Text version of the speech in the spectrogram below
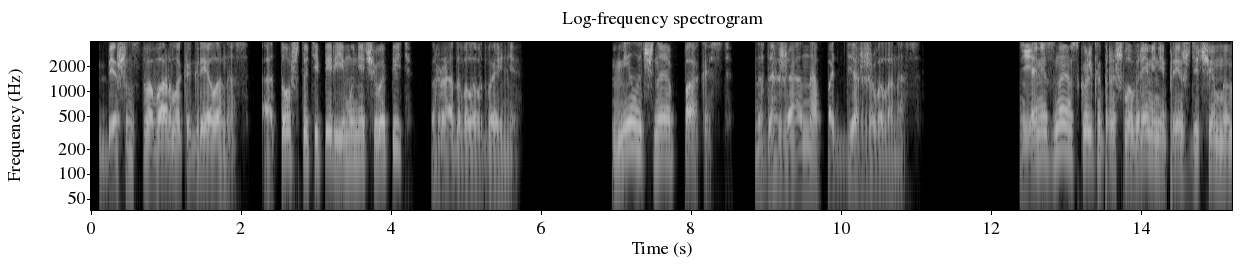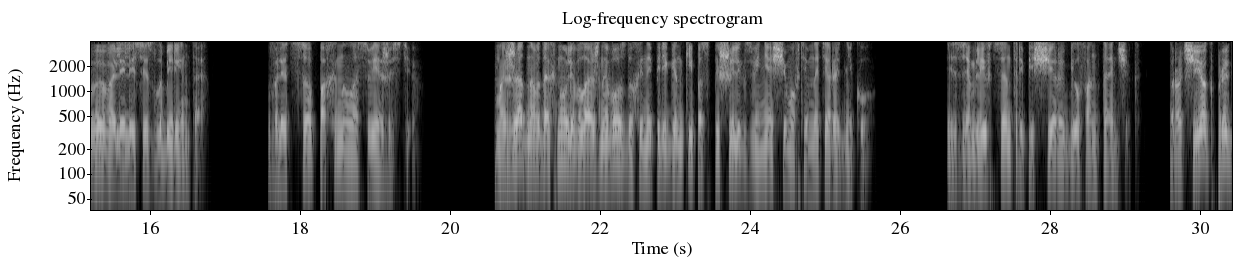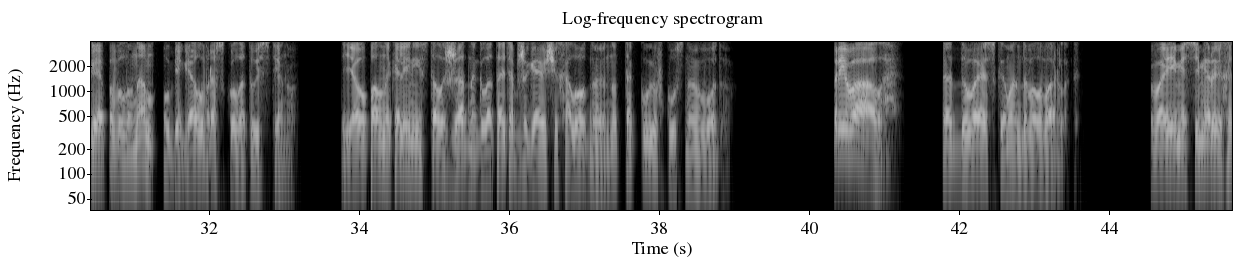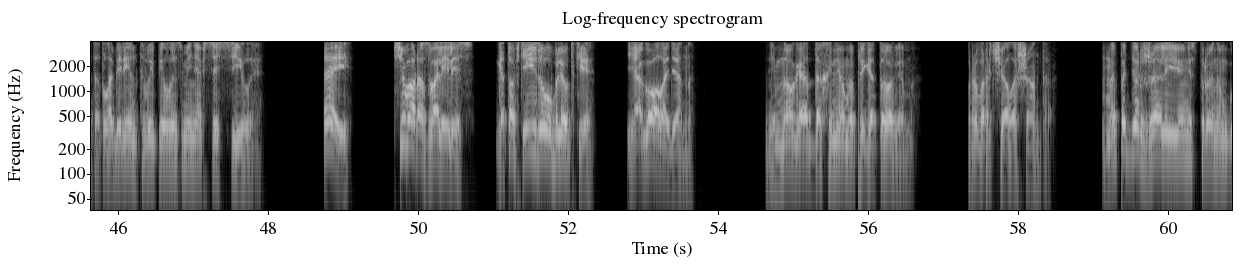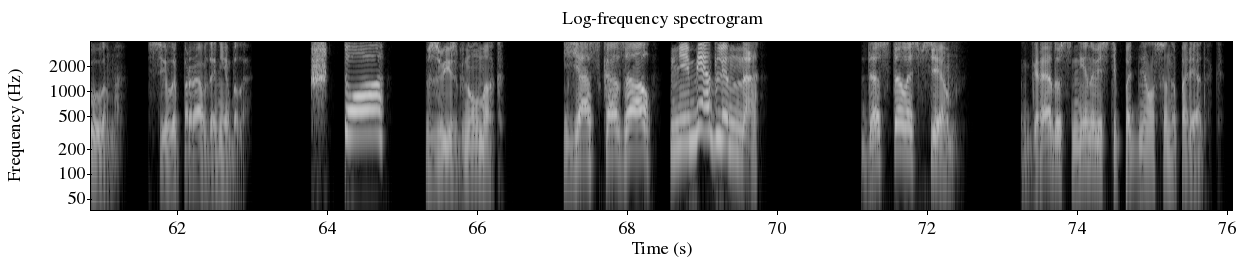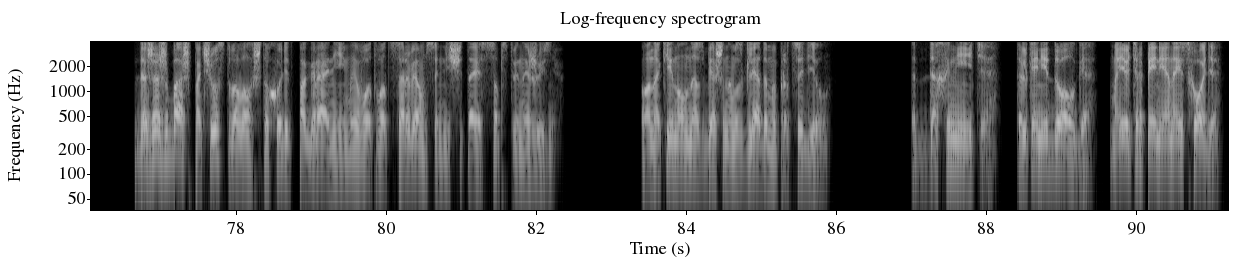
Бешенство Варлока грело нас, а то, что теперь ему нечего пить, радовало вдвойне. Мелочная пакость, но даже она поддерживала нас. Я не знаю, сколько прошло времени, прежде чем мы вывалились из лабиринта. В лицо пахнуло свежестью. Мы жадно вдохнули влажный воздух и на перегонки поспешили к звенящему в темноте роднику. Из земли в центре пещеры бил фонтанчик. Ручеек, прыгая по валунам, убегал в расколотую стену. Я упал на колени и стал жадно глотать обжигающую холодную, но такую вкусную воду. «Привал!» — отдуваясь, скомандовал Варлок. «Во имя семерых этот лабиринт выпил из меня все силы. Эй, чего развалились? Готовьте еду, ублюдки! Я голоден!» «Немного отдохнем и приготовим», — проворчала Шантра. Мы поддержали ее нестройным гулом. Силы правда не было. «Что?» — взвизгнул маг. «Я сказал немедленно!» Досталось всем. Градус ненависти поднялся на порядок. Даже Жбаш почувствовал, что ходит по грани, и мы вот-вот сорвемся, не считаясь собственной жизнью. Он окинул нас бешеным взглядом и процедил. «Отдохните, только недолго, мое терпение на исходе».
